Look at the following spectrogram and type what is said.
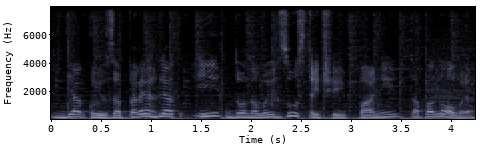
Дякую за перегляд і до нових зустрічей, пані та панове.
